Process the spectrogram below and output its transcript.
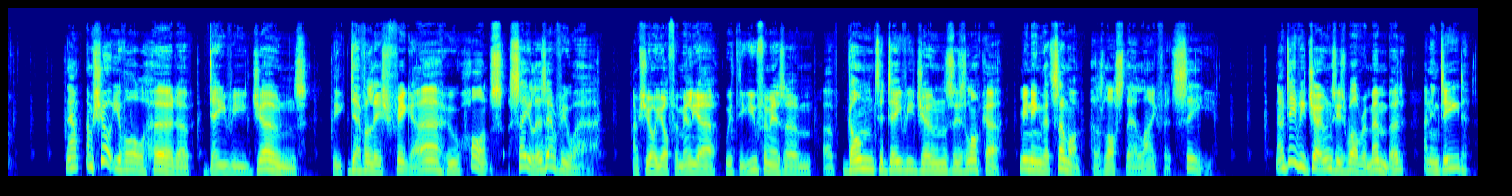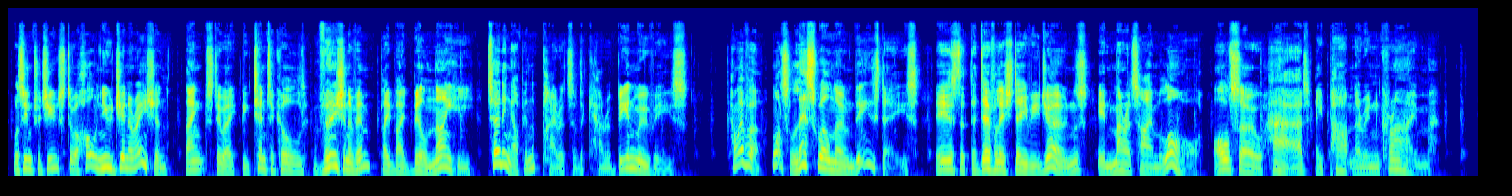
Now, I'm sure you've all heard of Davy Jones, the devilish figure who haunts sailors everywhere. I'm sure you're familiar with the euphemism of gone to Davy Jones's locker, meaning that someone has lost their life at sea. Now, Davy Jones is well remembered and indeed was introduced to a whole new generation thanks to a tentacled version of him, played by Bill Nighy, turning up in the Pirates of the Caribbean movies. However, what's less well known these days is that the devilish Davy Jones, in maritime law, also had a partner in crime.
